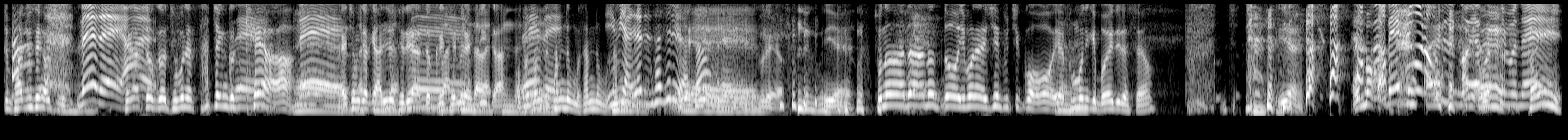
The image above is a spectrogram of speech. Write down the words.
좀 봐주세요, 지금. 네네. 제가 아, 또그 두 분의 사적인 걸 네. 캐야 네. 애청자께 맞습니다. 알려드려야 또 그게 네. 재미가 맞습니다. 있으니까. 맞습니다. 오빠 네, 네. 3등, 3등분, 3등분. 이미 알려진 사실이라서. 예, 예, 예, 예, 그래요. 예. 조나단은 또 이번에 CF 찍고 예, 부모님께 뭐 해드렸어요? 예. 엄마 매주 물어보시는 거예요, 아니, 그 왜? 질문에. 거의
